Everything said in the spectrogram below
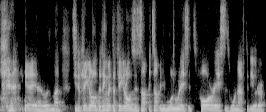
Yeah, yeah, yeah, it was mad. See the Figaro. The thing with the Figaro is it's not it's not really one race. It's four races, one after the other.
